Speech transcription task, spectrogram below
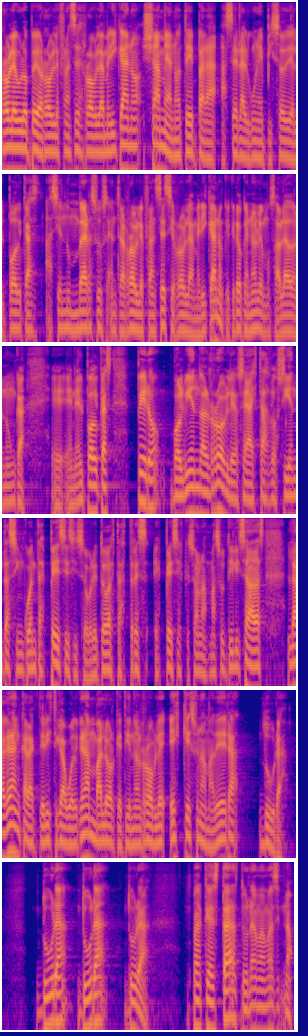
roble europeo, roble francés, roble americano. Ya me anoté para hacer algún episodio del podcast haciendo un versus entre roble francés y roble americano, que creo que no lo hemos hablado nunca eh, en el podcast. Pero volviendo al roble, o sea, estas 250 especies y sobre todo estas tres especies que son las más utilizadas, la gran característica o el gran valor que tiene el roble es que es una madera dura. Dura, dura, dura ¿Para qué estás? Dura, mamá. No,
